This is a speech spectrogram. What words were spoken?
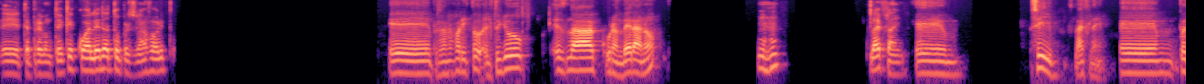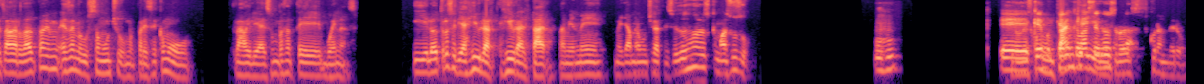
Eh, te pregunté que cuál era tu personaje favorito. Eh, personaje favorito, el tuyo es la curandera, ¿no? Uh -huh. Lifeline. Eh, Sí, Lifeline. Eh, pues la verdad también esa me gustó mucho, me parece como las habilidades son bastante buenas. Y el otro sería Gibraltar, también me, me llama mucho la atención. Esos son los que más uso. Uh -huh. eh, ¿qué, un ¿qué, tanque y el gusta? otro es curandero.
